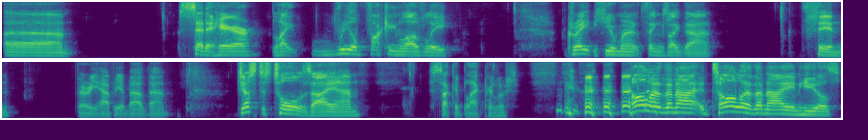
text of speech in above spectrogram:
uh set of hair like real fucking lovely. Great humor things like that. Thin very happy about that. Just as tall as i am. Suck at black pillars taller than I, taller than I in heels.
